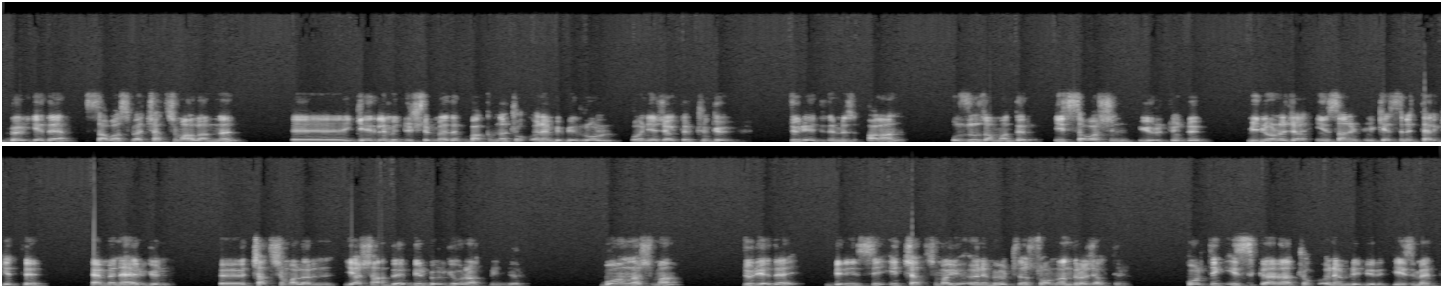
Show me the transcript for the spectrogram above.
bölgede savaş ve çatışma alanının e, gerilimi düşürmede bakımından çok önemli bir rol oynayacaktır. Çünkü Suriye dediğimiz alan uzun zamandır iç savaşın yürütüldüğü, milyonlarca insanın ülkesini terk etti. Hemen her gün e, çatışmaların yaşandığı bir bölge olarak biliniyor. Bu anlaşma Suriye'de birincisi iç çatışmayı önemli ölçüde sonlandıracaktır. Politik istikrara çok önemli bir hizmet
